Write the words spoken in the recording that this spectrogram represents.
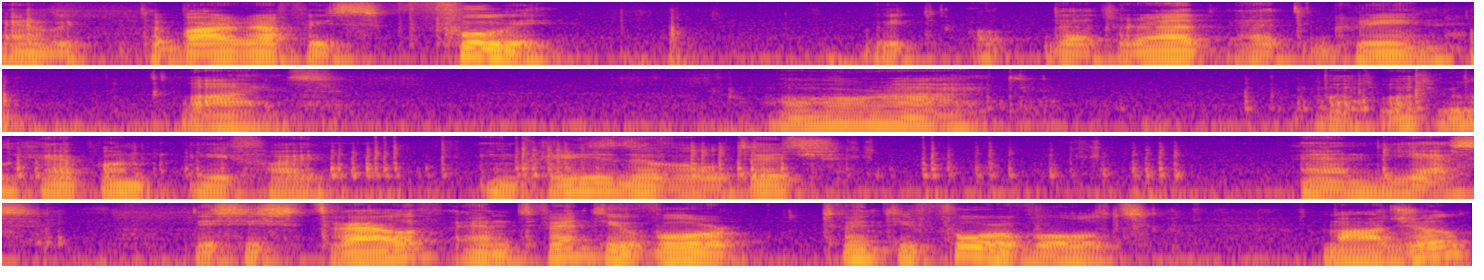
And we, the bar graph is fully with that red and green lines. Alright, but what will happen if I increase the voltage? And yes, this is 12 and 24, 24 volts module.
